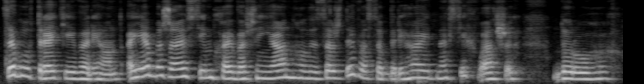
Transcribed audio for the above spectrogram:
Це був третій варіант. А я бажаю всім, хай ваші янголи завжди вас оберігають на всіх ваших дорогах.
